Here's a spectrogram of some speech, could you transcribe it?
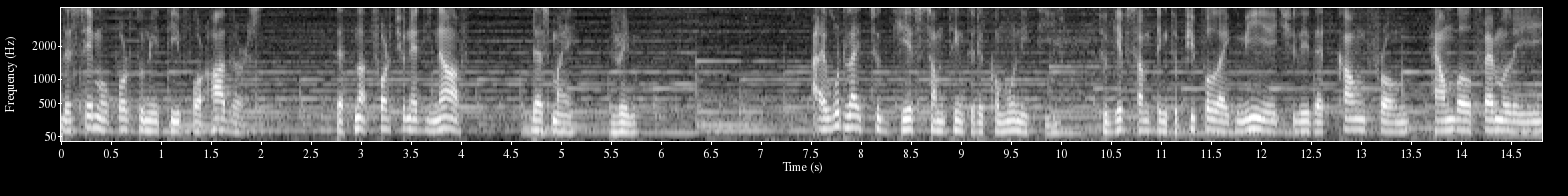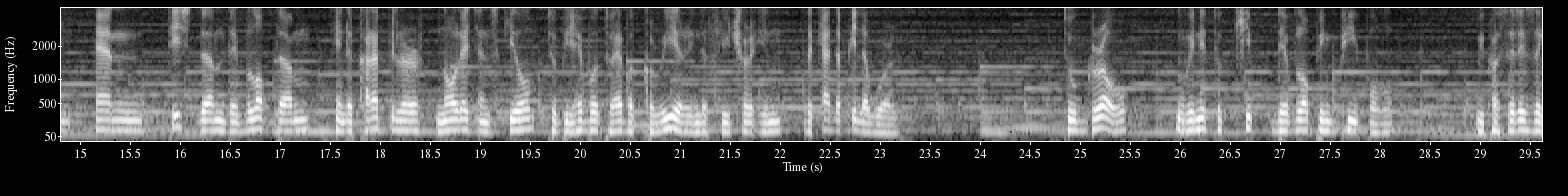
the same opportunity for others that not fortunate enough, that's my dream. I would like to give something to the community, to give something to people like me actually that come from humble family and teach them, develop them in the caterpillar knowledge and skill to be able to have a career in the future in the caterpillar world. To grow, we need to keep developing people because it is a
